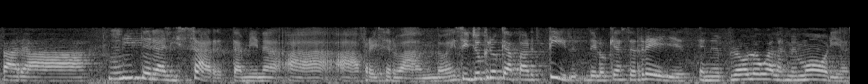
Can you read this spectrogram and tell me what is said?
para literalizar también a, Fray Servando. Es decir, yo creo que a partir de lo que hace Reyes en el prólogo a las memorias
